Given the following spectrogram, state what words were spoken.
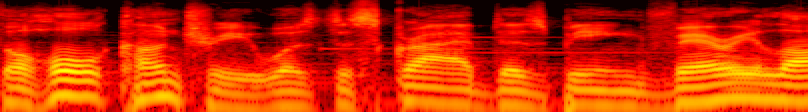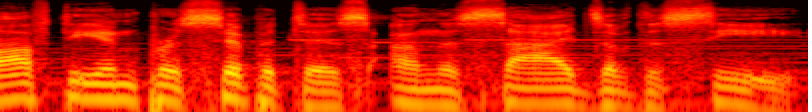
The whole country was described as being very lofty and precipitous on the sides of the sea,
